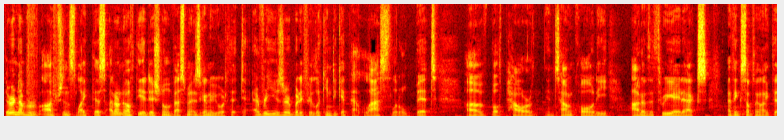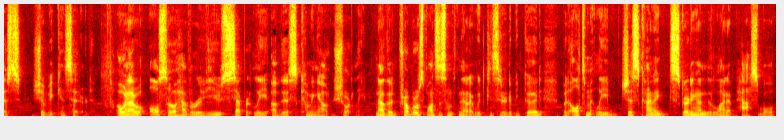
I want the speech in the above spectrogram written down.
There are a number of options like this. I don't know if the additional investment is gonna be worth it to every user, but if you're looking to get that last little bit of both power and sound quality out of the 38X, I think something like this should be considered. Oh, and I will also have a review separately of this coming out shortly. Now, the treble response is something that I would consider to be good, but ultimately just kind of skirting under the line of passable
